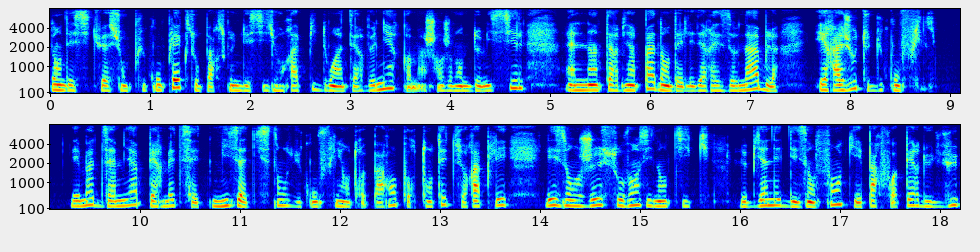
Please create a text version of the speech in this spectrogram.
dans des situations plus complexes ou parce qu'une décision rapide doit intervenir, comme un changement de domicile, elle n'intervient pas dans des délais raisonnables et rajoute du conflit. Les modes amiables permettent cette mise à distance du conflit entre parents pour tenter de se rappeler les enjeux souvent identiques, le bien-être des enfants qui est parfois perdu de vue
